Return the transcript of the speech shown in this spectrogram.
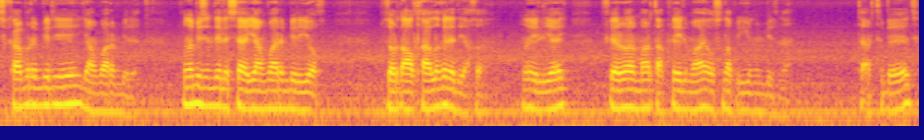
Dekabrın biri, yanvarın biri. Bunu biz indi eləsək, yanvarın biri yox. Biz orada 6 aylıq elədik axı. Bunu eləyək. Fevral, mart, aprel, may olsun lap iyunun birinə. Tərtib et.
